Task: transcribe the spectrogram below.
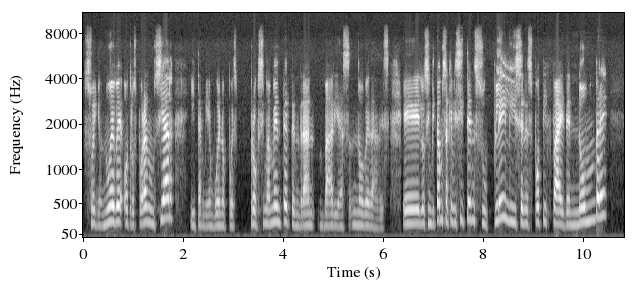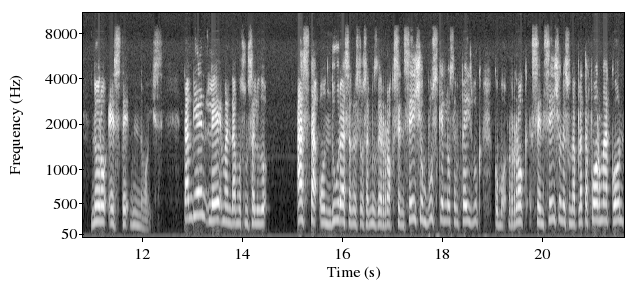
Sueño 9, otros por anunciar y también, bueno, pues próximamente tendrán varias novedades. Eh, los invitamos a que visiten su playlist en Spotify de nombre Noroeste Noise. También le mandamos un saludo hasta Honduras a nuestros amigos de Rock Sensation. Búsquenlos en Facebook como Rock Sensation. Es una plataforma con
